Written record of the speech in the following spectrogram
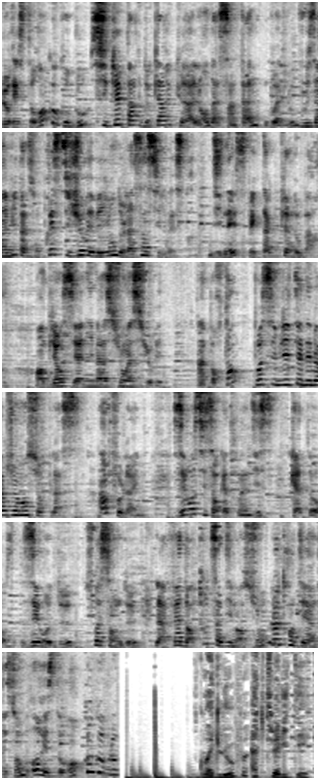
Le restaurant Coco situé parc de Caricuraland à Sainte-Anne, Guadeloupe, vous invite à son prestigieux réveillon de la Saint-Sylvestre. Dîner, spectacle, piano-bar. Ambiance et animation assurées. Important, possibilité d'hébergement sur place. Infoline 0690 14 02 62. La fête dans toute sa dimension le 31 décembre au restaurant Coco Blue. Guadeloupe, actualité.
